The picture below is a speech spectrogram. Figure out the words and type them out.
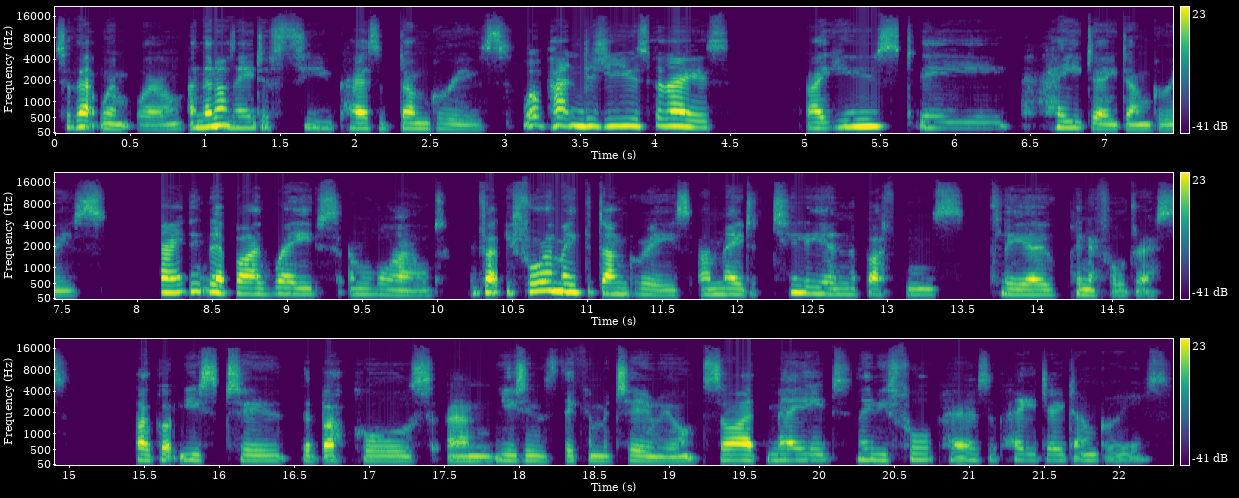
So that went well. And then I made a few pairs of dungarees. What pattern did you use for those? I used the Heyday dungarees. I think they're by Waves and Wild. In fact, before I made the dungarees, I made a Tilly and the Buttons Cleo pinafore dress. I got used to the buckles and using the thicker material. So I've made maybe four pairs of Heyday dungarees.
